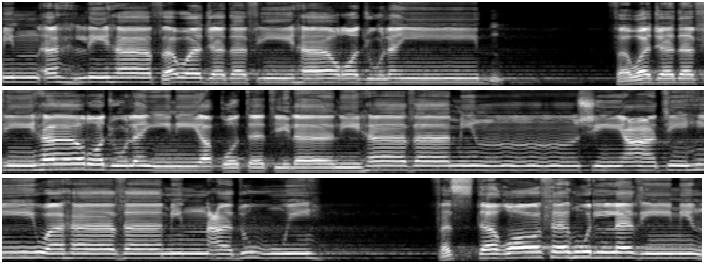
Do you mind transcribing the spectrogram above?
من أهلها فوجد فيها رجلين. فوجد فيها رجلين يقتتلان هذا من شيعته وهذا من عدوه. فاستغاثه الذي من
